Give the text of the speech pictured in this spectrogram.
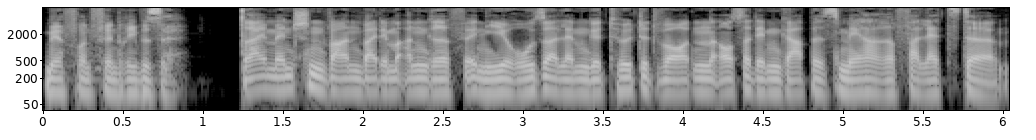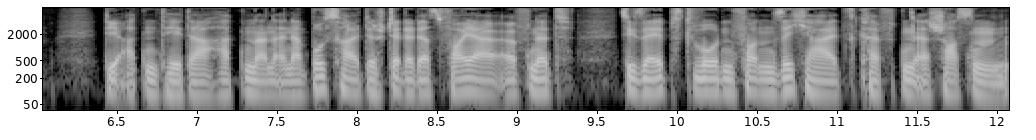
Mehr von Fenry Besell. Drei Menschen waren bei dem Angriff in Jerusalem getötet worden, außerdem gab es mehrere Verletzte. Die Attentäter hatten an einer Bushaltestelle das Feuer eröffnet. Sie selbst wurden von Sicherheitskräften erschossen.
